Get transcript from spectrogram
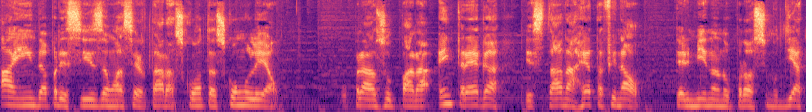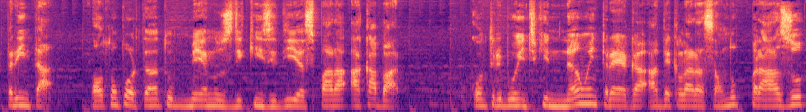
ainda precisam acertar as contas com o leão. O prazo para entrega está na reta final, termina no próximo dia 30. Faltam, portanto, menos de 15 dias para acabar. O contribuinte que não entrega a declaração no prazo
